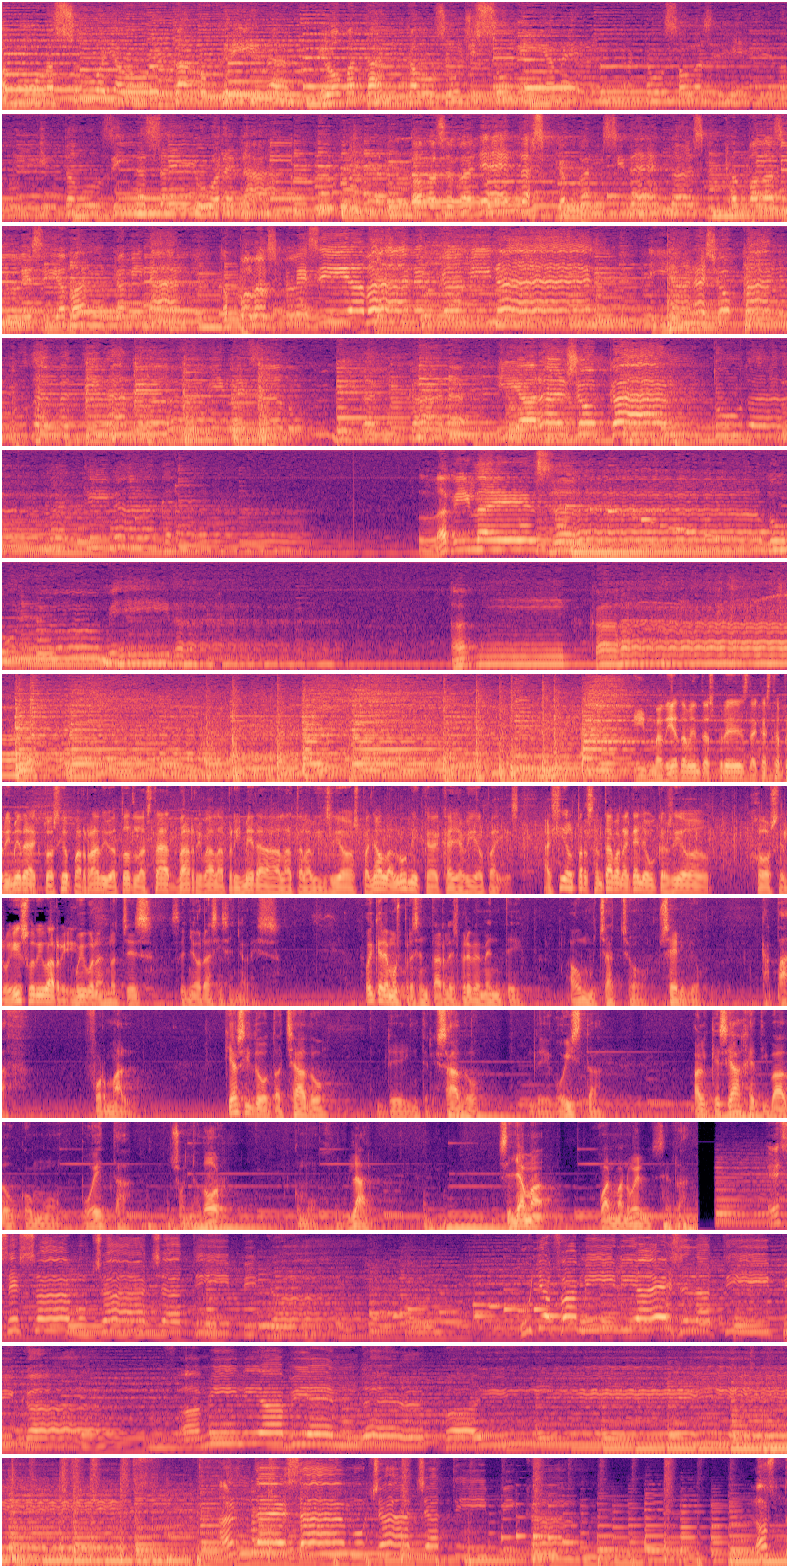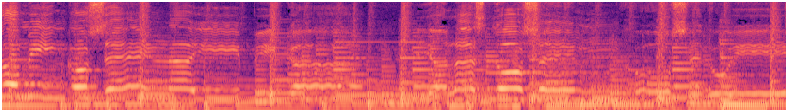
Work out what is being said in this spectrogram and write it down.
La mula sua i el carro crida i l'home tanca els ulls i somia mentre que el sol es lleva d'un llit d'alzina s'enlluarenat de les velletes que pensidetes cap a l'església van caminant, cap a l'església van caminant. I ara jo canto de matinada, ara jo canto de matinada. La vila és adormida encara. Immediatament després d'aquesta primera actuació per ràdio a tot l'estat va arribar la primera a la televisió espanyola, l'única que hi havia al país. Així el presentava en aquella ocasió José Luis Uribarri. Muy buenas noches, señoras y señores. Hoy queremos presentarles brevemente a un muchacho serio, capaz, formal, que ha sido tachado de interesado, de egoísta, al que se ha adjetivado como poeta, soñador, como juglar. Se llama Juan Manuel Serrat. Es esa muchacha típica cuya familia es la típica familia bien del país. Anda esa muchacha típica los domingos en la y a las dos en José Luis.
